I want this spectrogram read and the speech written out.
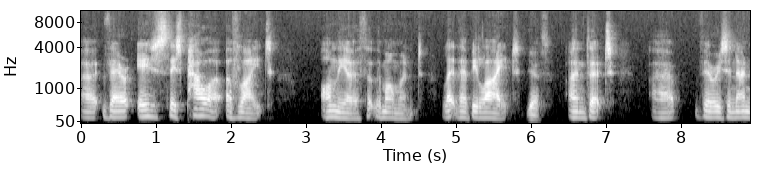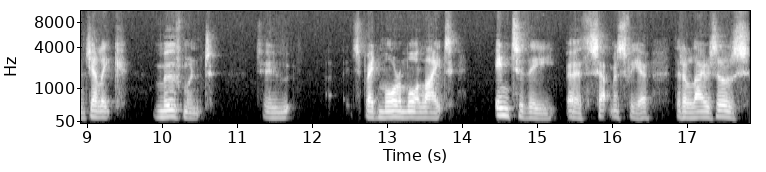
uh, there is this power of light on the earth at the moment. Let there be light. Yes. And that uh, there is an angelic movement to spread more and more light into the Earth's atmosphere that allows us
